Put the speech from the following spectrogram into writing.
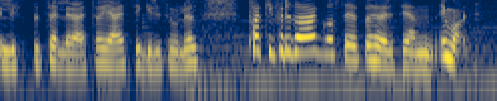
Lisbeth Sellereite og jeg, Sigrid Solund, takker for i dag og ses og høres igjen i morgen.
